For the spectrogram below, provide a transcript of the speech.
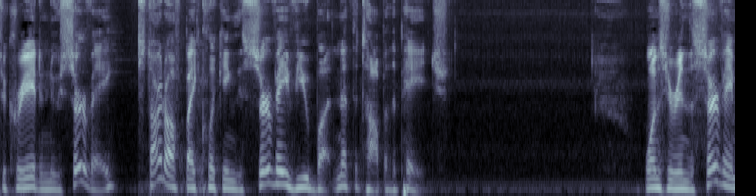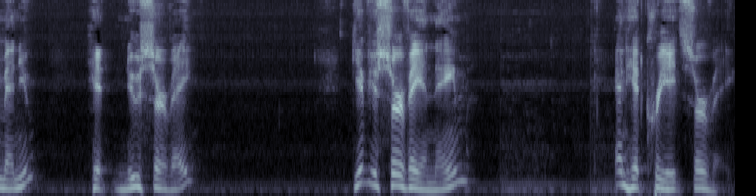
To create a new survey, start off by clicking the Survey View button at the top of the page. Once you're in the Survey menu, hit New Survey, give your survey a name, and hit Create Survey.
